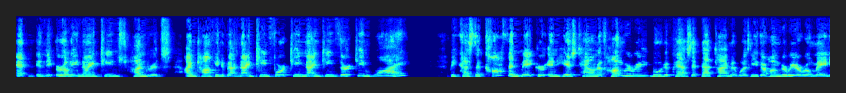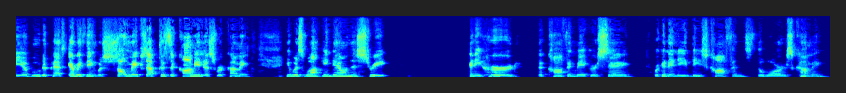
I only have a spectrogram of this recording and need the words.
at, in the early 1900s. I'm talking about 1914, 1913. Why? Because the coffin maker in his town of Hungary, Budapest, at that time it was either Hungary or Romania, Budapest, everything was so mixed up because the communists were coming. He was walking down the street and he heard the coffin maker say, We're going to need these coffins. The war is coming.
